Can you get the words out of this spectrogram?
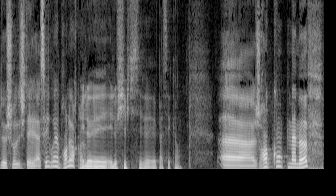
de choses. J'étais assez, ouais, branleur. Quoi. Et le, et le shift, il s'est passé quand? Euh, je rencontre ma meuf,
